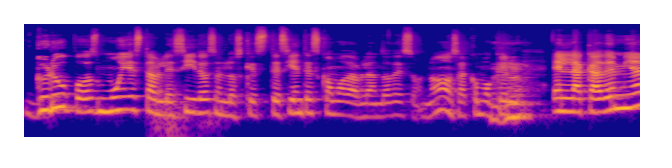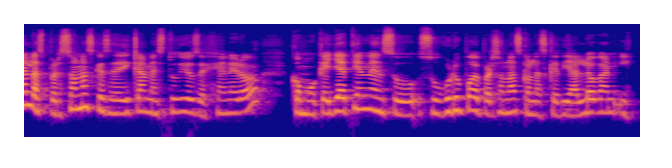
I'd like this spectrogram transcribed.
grupos muy establecidos en los que te sientes cómodo hablando de eso, ¿no? O sea, como que en la academia las personas que se dedican a estudios de género, como que ya tienen su, su grupo de personas con las que dialogan y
